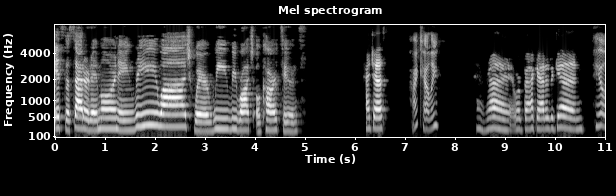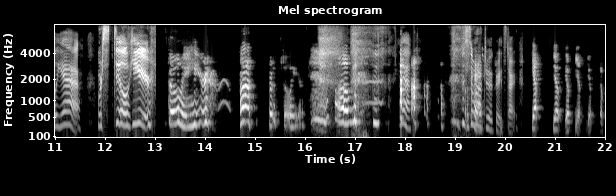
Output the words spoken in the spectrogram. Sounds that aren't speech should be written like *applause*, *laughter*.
It's the Saturday morning rewatch where we rewatch old cartoons. Hi, Jess. Hi, Kelly. All right, we're back at it again. Hell yeah. We're still here. *laughs* Still here. *laughs* we're still here. Um, *laughs* yeah. so we're Okay. off to a great start. Yep, yep, yep, yep, yep, yep.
